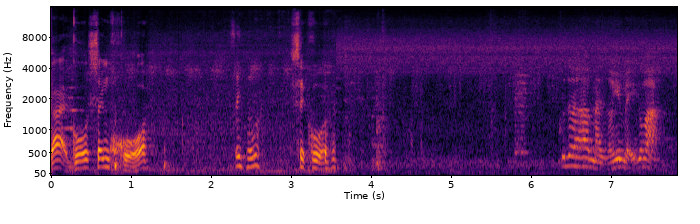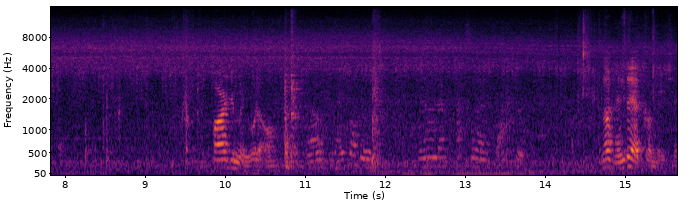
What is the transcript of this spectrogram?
盖锅生火。生火。生火。这个蛮容易没个嘛，花儿就没过了哦。那现在要搞没去。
